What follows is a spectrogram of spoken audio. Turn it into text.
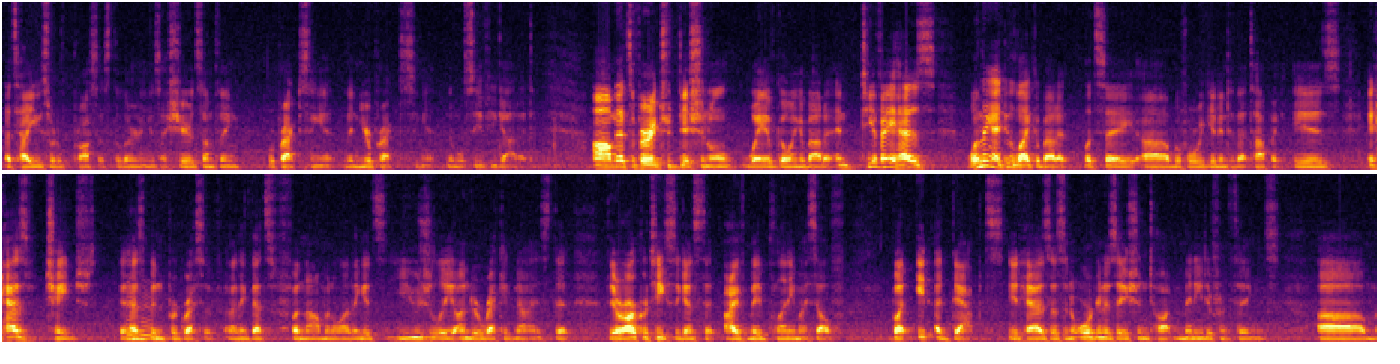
that's how you sort of process the learning. Is I shared something, we're practicing it, then you're practicing it, then we'll see if you got it. Um, that's a very traditional way of going about it. And TFA has one thing I do like about it. Let's say uh, before we get into that topic is it has changed. It has been progressive, and I think that's phenomenal. I think it's usually under recognized that there are critiques against it. I've made plenty myself, but it adapts. It has, as an organization, taught many different things. Um,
